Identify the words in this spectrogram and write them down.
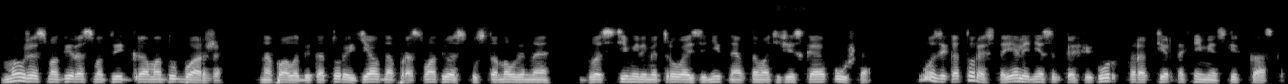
мы уже смогли рассмотреть громаду баржи, на палубе которой явно просматривалась установленная 20-миллиметровая зенитная автоматическая пушка, возле которой стояли несколько фигур в характерных немецких касках.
